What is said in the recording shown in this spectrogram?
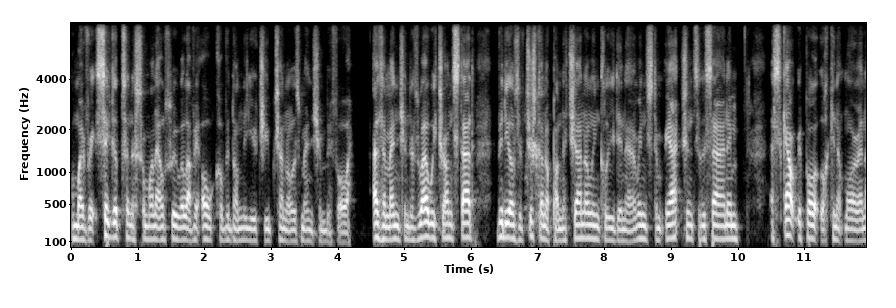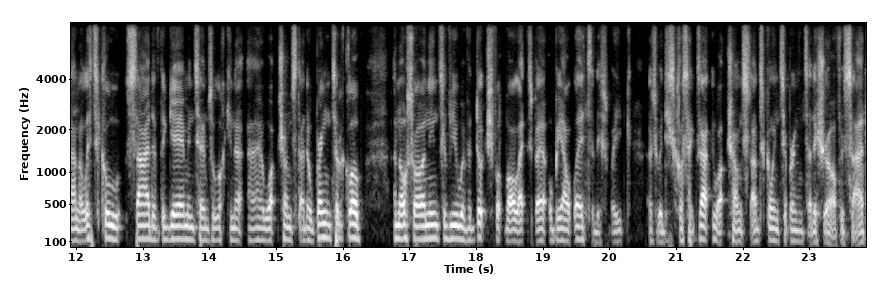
and whether it's Sigurdsson or someone else, we will have it all covered on the YouTube channel as mentioned before. As I mentioned as well, with Tronstad, videos have just gone up on the channel, including our instant reaction to the signing, a scout report looking at more an analytical side of the game in terms of looking at uh, what Tronstad will bring to the club, and also an interview with a Dutch football expert will be out later this week as we discuss exactly what Tronstad's going to bring to this Rovers side.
